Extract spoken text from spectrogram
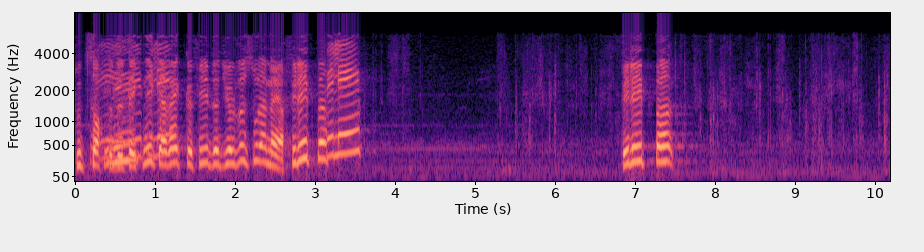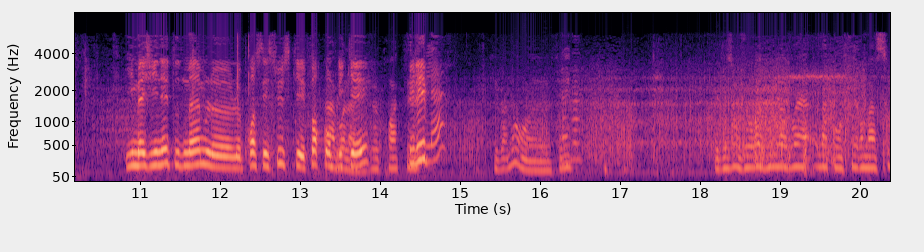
toutes sortes de techniques Philippe. avec Philippe de Dieuleveux sous la mer. Philippe Philippe Philippe Imaginez tout de même le, le processus qui est fort Ah, compliqué. voilà, je crois que. Philippe non, euh, Philippe. Et disons, j'aurais voulu avoir la confirmation.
